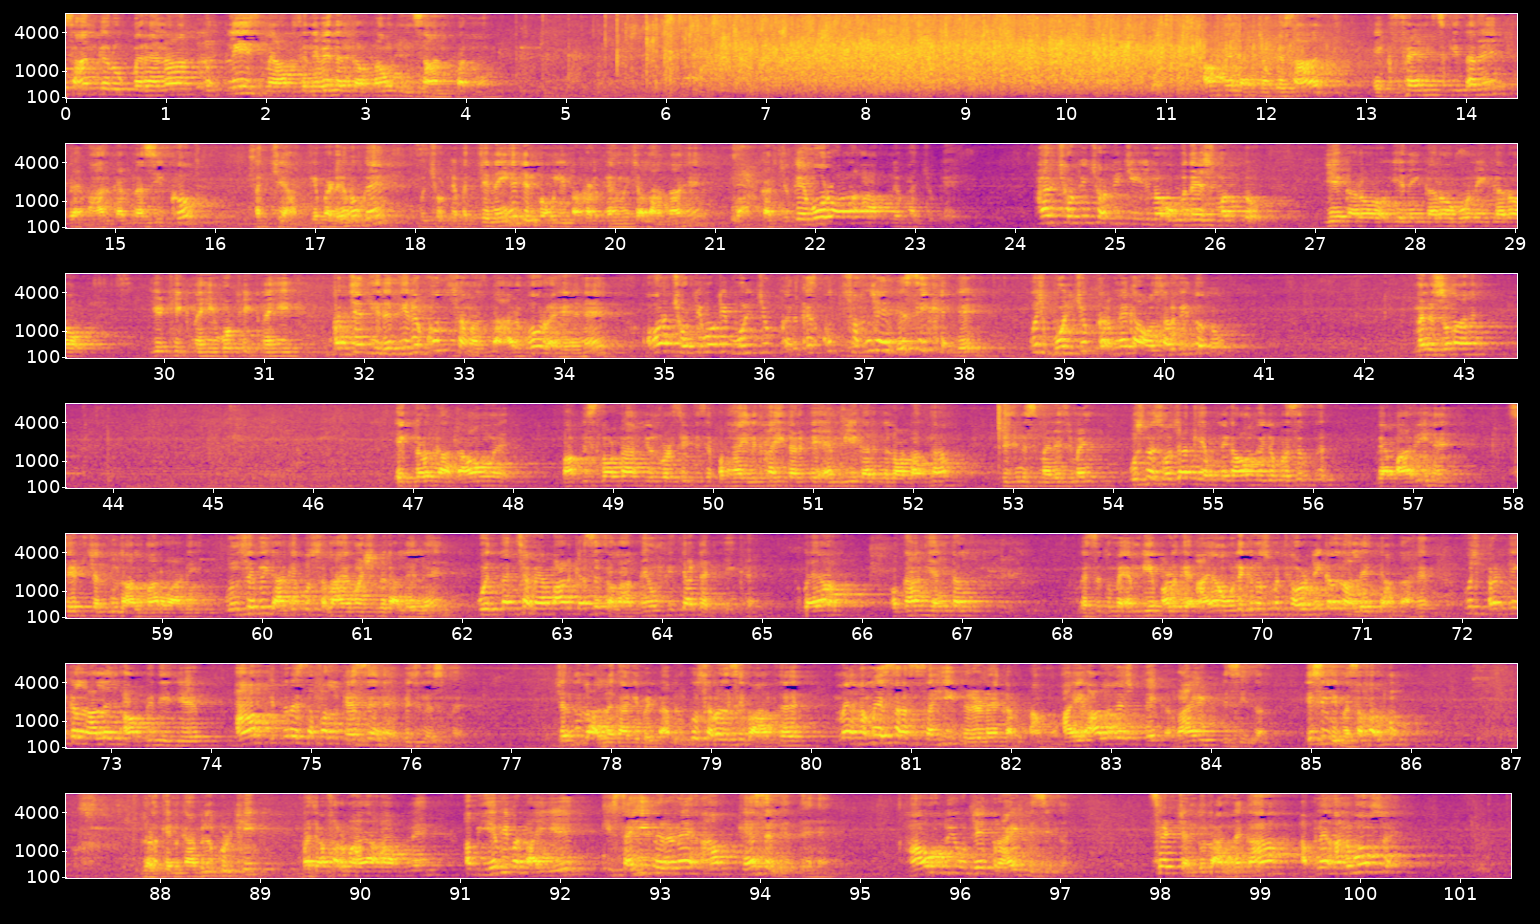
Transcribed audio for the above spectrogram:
इंसान के रूप में रहना तो प्लीज़ मैं आपसे निवेदन करता हूँ, इंसान बनो। अपने बच्चों के साथ एक फ्रेंड्स की तरह व्यवहार करना सीखो। बच्चे आपके बड़े हो गए, वो छोटे बच्चे नहीं है जिनको उंगली पकड़ के हमें चलाना है, वो आप कर चुके वो रोल आप निभा चुके हर छोटी छोटी चीज़ में उपदेश मत दो। ये करो, ये नहीं करो, वो नहीं करो ये ठीक नहीं, वो ठीक नहीं। बच्चे धीरे धीरे खुद समझदार हो रहे हैं और छोटी मोटी भूल चूक करके खुद समझेंगे, सीखेंगे। कुछ भूल चूक करने का अवसर भी तो दो। मैंने सुना है। एक लड़का गाँव में वापस लौटा, यूनिवर्सिटी से पढ़ाई लिखाई करके एमबीए करके लौटा था बिज़नेस मैनेजमेंट उसने सोचा कि अपने गाँव के जो प्रसिद्ध व्यापारी हैं सेठ चंदू लाल मारवाड़ी उनसे भी जाके कुछ सलाह मशविरा ले लें। वो इतना अच्छा व्यापार कैसे चलाते हैं? उनकी क्या टेक्निक है? तो गया और कहा कि, अंकल, वैसे तो मैं एमबीए पढ़ के आया हूँ, लेकिन उसमें थियोरिटिकल नॉलेज ज़्यादा है। कुछ प्रैक्टिकल नॉलेज आप भी दीजिए। आप इतने सफल कैसे हैं बिज़नेस में? चंदूलाल ने कहा कि, बेटा, बिल्कुल सरल सी बात है। मैं हमेशा सही निर्णय करता हूँ। I always take right decision इसीलिए मैं सफल हूँ। लड़के ने कहा, बिल्कुल ठीक वजह फरमाया आपने। अब ये भी बताइए कि सही निर्णय आप कैसे लेते हैं? How do you take right decision Seth Chandulal ने कहा, अपने अनुभव से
